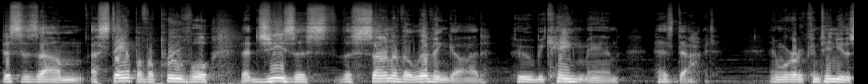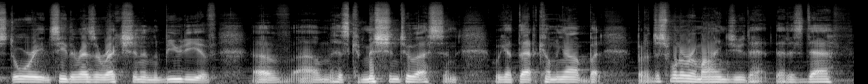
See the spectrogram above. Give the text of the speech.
This is um, a stamp of approval that Jesus, the Son of the living God, who became man, has died and we're going to continue the story and see the resurrection and the beauty of of um, his commission to us, and we got that coming up. But but I just want to remind you that that his death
